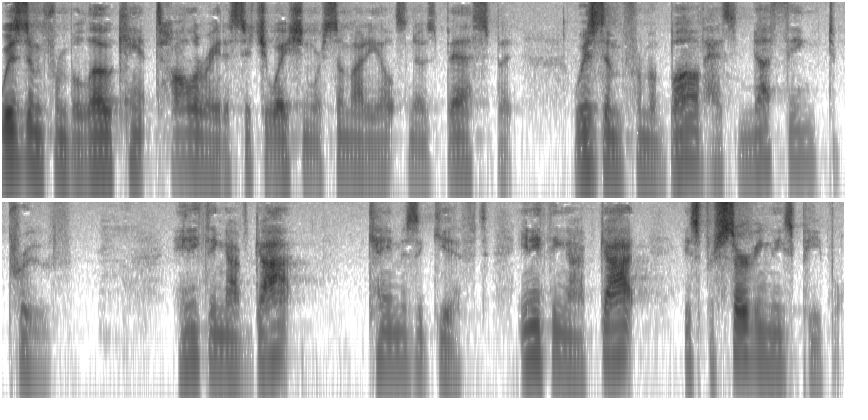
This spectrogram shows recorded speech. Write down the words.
Wisdom from below can't tolerate a situation where somebody else knows best, but wisdom from above has nothing to prove. Anything I've got came as a gift. Anything I've got is for serving these people.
